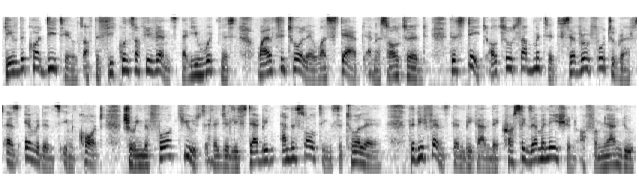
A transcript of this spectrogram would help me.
gave the court details of the sequence of events that he witnessed while Sithole was stabbed and assaulted. The state also submitted several photographs as evidence in court showing the four accused allegedly stabbing and assaulting Sithole. The defense then began their cross-examination of Mnyandu,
